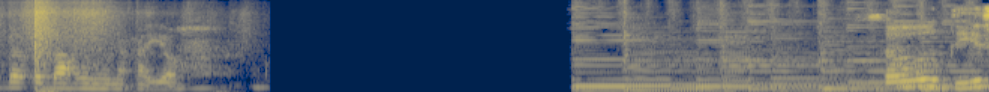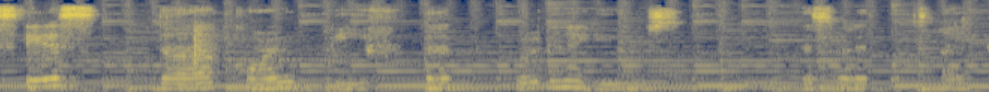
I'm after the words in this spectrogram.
Bababa ko muna kayo. So this is the corned beef that we're gonna use. That's what it looks like.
